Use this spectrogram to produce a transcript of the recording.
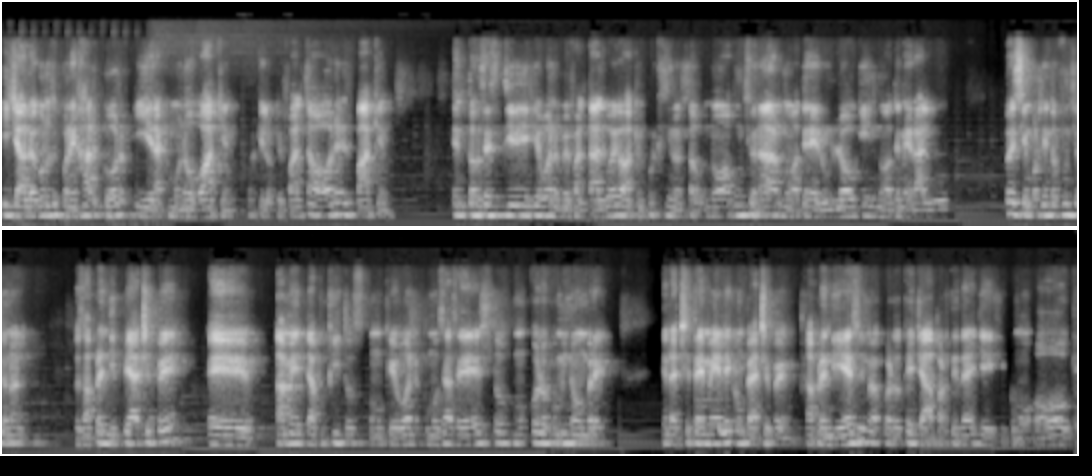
y ya luego uno se pone hardcore y era como no backend, porque lo que falta ahora es backend. Entonces yo dije, bueno, me falta algo de backend porque si no, no va a funcionar, no va a tener un login, no va a tener algo pues 100% funcional. Entonces aprendí PHP, eh, también de a poquitos, como que bueno, ¿cómo se hace esto? ¿Cómo coloco mi nombre en HTML con PHP? Aprendí eso y me acuerdo que ya a partir de ahí dije como, oh, ok,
